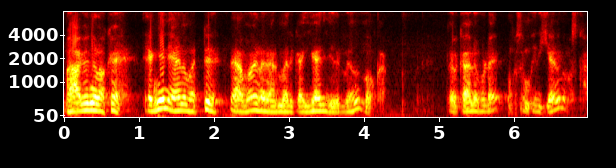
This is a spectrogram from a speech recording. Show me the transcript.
ഭാഗങ്ങളൊക്കെ എങ്ങനെയാണ് മറ്റ് രാമായണകാരന്മാർ കൈകാര്യം ചെയ്തിട്ടുള്ളതെന്ന് നോക്കാം. തൽക്കാലം ഇവിടെ ഉപസംഹരിക്കുകയാണ് നമസ്കാരം.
